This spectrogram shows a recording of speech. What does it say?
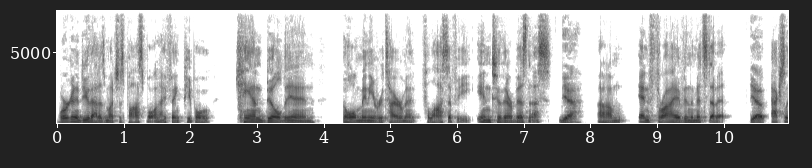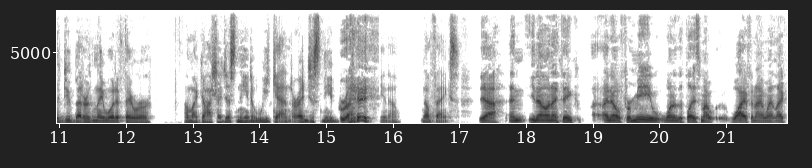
We're going to do that as much as possible. And I think people can build in the whole mini retirement philosophy into their business. Yeah. Um, and thrive in the midst of it. Yep. Actually do better than they would if they were, oh my gosh, I just need a weekend or I just need, right. You know, no thanks. Yeah. And, you know, and I think, I know for me, one of the places my wife and I went, like,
